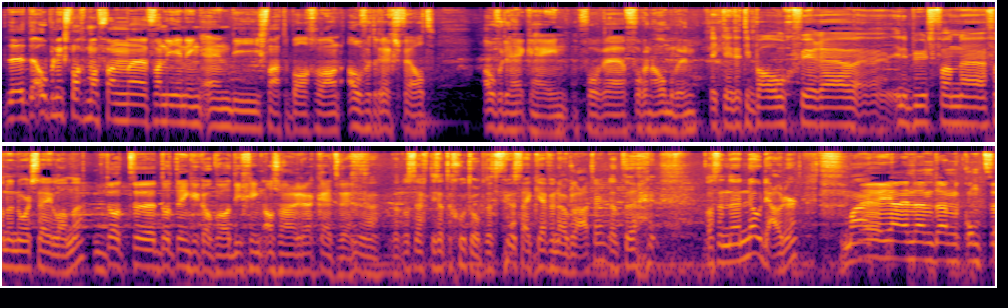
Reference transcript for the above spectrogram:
de, de openingsslag van, van die inning. En die slaat de bal gewoon over het rechtsveld over de hekken heen voor, uh, voor een home run. Ik denk dat die bal ongeveer uh, in de buurt van, uh, van de Noord-Zeelanden. Dat, dat denk ik ook wel. Die ging als een raket weg. Ja, dat was echt, die zat er goed op. Dat, dat zei Kevin ook later. Dat was een no-doubter. Maar... ja, en dan, dan komt,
